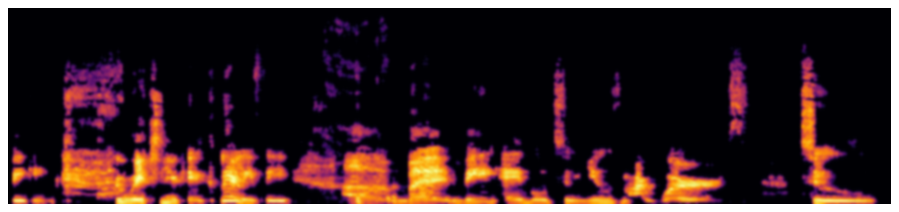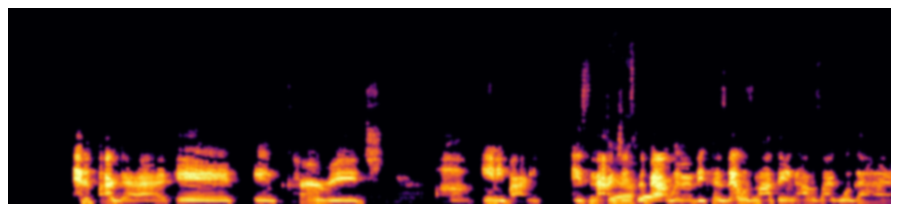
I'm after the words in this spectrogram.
speaking, which you can clearly see. Uh, but being able to use my words to edify God and encourage uh, anybody. It's not yeah. just about women because that was my thing. I was like, well, God,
